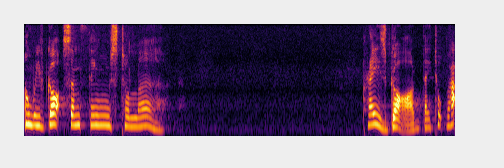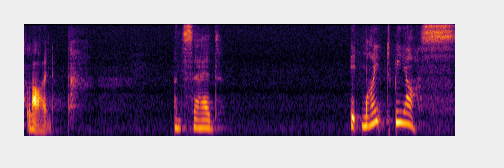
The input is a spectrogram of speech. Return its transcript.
and we've got some things to learn? Praise God, they took that line and said, It might be us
